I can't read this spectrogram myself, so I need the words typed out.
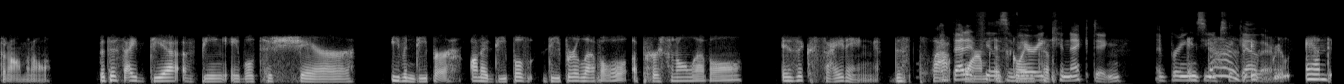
phenomenal. But this idea of being able to share even deeper, on a deeper, deeper level, a personal level, is exciting. This platform I bet it feels is going very to, connecting. It brings it you does. together. Really, and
